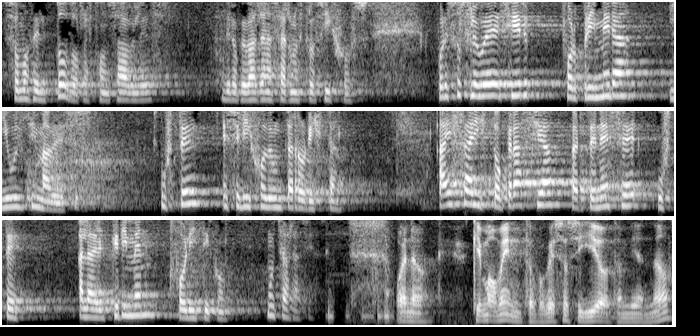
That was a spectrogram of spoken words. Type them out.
somos del todo responsables de lo que vayan a ser nuestros hijos. Por eso se lo voy a decir por primera y última vez. Usted es el hijo de un terrorista. A esa aristocracia pertenece usted, a la del crimen político. Muchas gracias. Bueno, qué momento, porque eso siguió también, ¿no?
